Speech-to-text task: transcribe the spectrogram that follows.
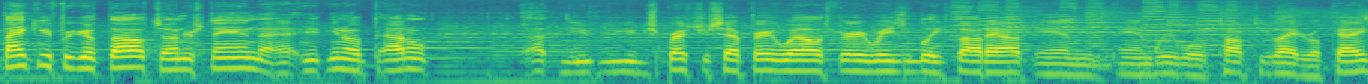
thank you for your thoughts. I understand, uh, you, you, know, I don't. Uh, you, you expressed yourself very well. It's very reasonably thought out, and and we will talk to you later. Okay.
